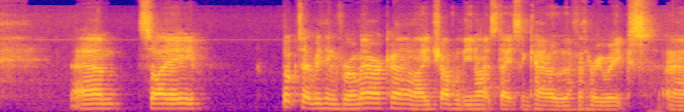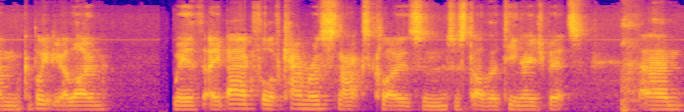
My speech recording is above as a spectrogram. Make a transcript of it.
um, so I booked everything for America, and I travelled the United States and Canada for three weeks, um, completely alone with a bag full of cameras, snacks, clothes, and just other teenage bits. Um,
